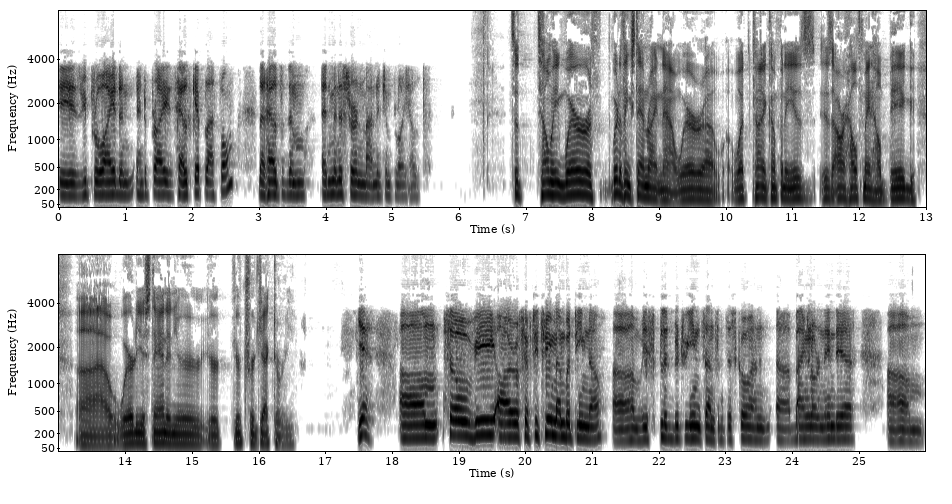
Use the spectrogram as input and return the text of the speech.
is we provide an enterprise healthcare platform that helps them administer and manage employee health. So tell me where where do things stand right now? Where uh, what kind of company is is our HealthMate? How big? Uh, where do you stand in your your your trajectory? Yeah. Um, so we are a 53 member team now. Um, we split between San Francisco and uh, Bangalore in India. Um,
